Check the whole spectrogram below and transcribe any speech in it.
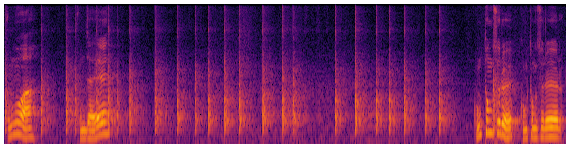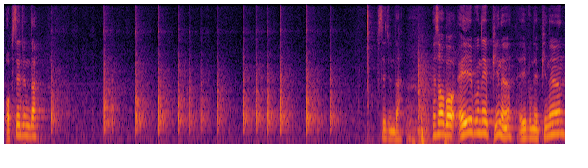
분모와 분자의 공통수를 공통수를 없애준다. 없애준다. 그래서 뭐 a분의 b는 a분의 b는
